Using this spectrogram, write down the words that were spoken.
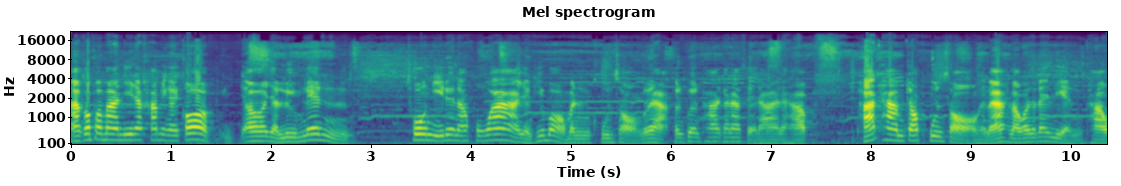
อะก็ประมาณนี้นะครับยังไงก็เอออย่าลืมเล่น วงนี้ด้วยนะ เพราะว่าอย่างที่บอกมันคูณ 2 ด้วยอะ่ะเพื่อนๆพลาดก็น่าเสียดายนะครับพาร์ทไทม์จ็อบคูณ 2 เห็นไหมเราก็จะได้เหรียญทาว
